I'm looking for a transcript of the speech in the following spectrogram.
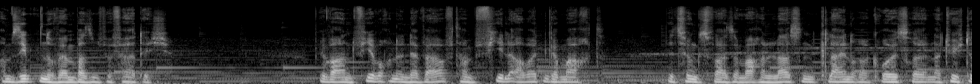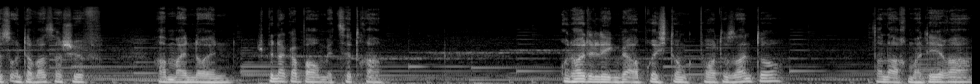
Am 7. November sind wir fertig. Wir waren vier Wochen in der Werft, haben viele Arbeiten gemacht, beziehungsweise machen lassen, kleinere, größere, natürlich das Unterwasserschiff, haben einen neuen Spinnakerbaum etc. Und heute legen wir ab Richtung Porto Santo, danach Madeira,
